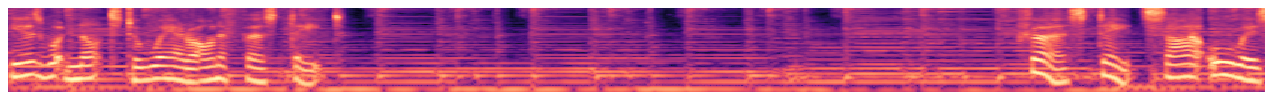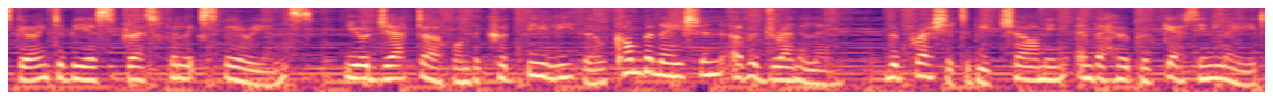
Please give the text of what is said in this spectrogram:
here's what not to wear on a first date. First dates are always going to be a stressful experience, you're jacked up on the could be lethal combination of adrenaline, the pressure to be charming and the hope of getting laid,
